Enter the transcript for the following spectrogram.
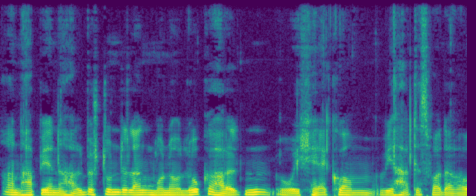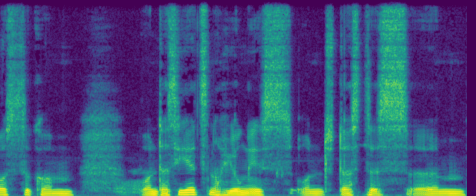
und habe ihr eine halbe Stunde lang Monolog gehalten, wo ich herkomme, wie hart es war, da rauszukommen und dass sie jetzt noch jung ist und dass das ähm,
